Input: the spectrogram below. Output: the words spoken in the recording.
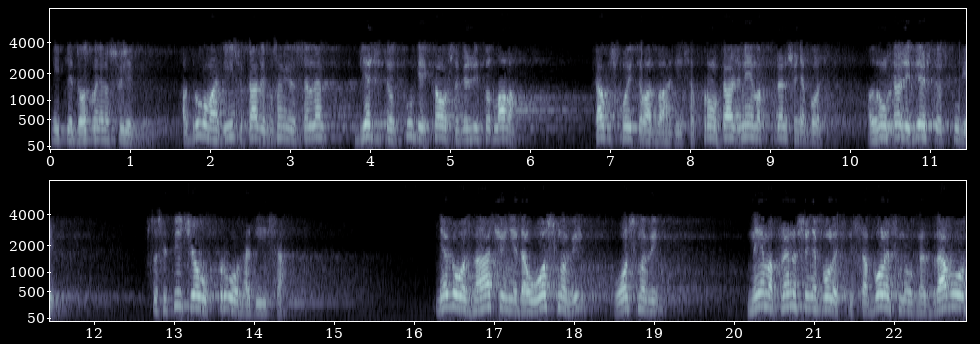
niti je dozvoljeno sujebi. A u drugom hadisu kaže poslanik za selem, bježite od kuge kao što bježite od lava. Kako spojite ova dva hadisa? Prvom kaže nema prenošenja bolesti. A drugom kaže bježite od kuge. Što se tiče ovog prvog hadisa, njegovo značenje da u osnovi, u osnovi, nema prenošenja bolesti sa bolesnog na zdravog,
